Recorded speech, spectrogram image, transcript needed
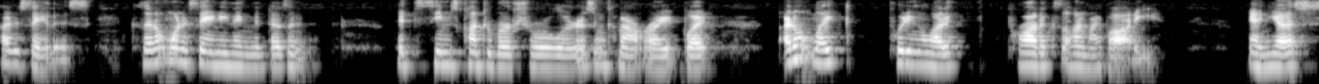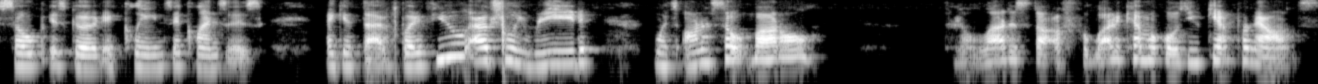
how to say this because I don't want to say anything that doesn't it seems controversial or doesn't come out right. But I don't like putting a lot of products on my body. And yes, soap is good. It cleans, it cleanses. I get that. But if you actually read what's on a soap bottle, there's a lot of stuff, a lot of chemicals you can't pronounce.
